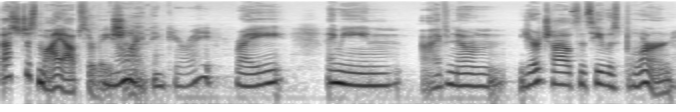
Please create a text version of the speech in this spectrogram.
That's just my observation, No, I think you're right. right? I mean, I've known your child since he was born.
